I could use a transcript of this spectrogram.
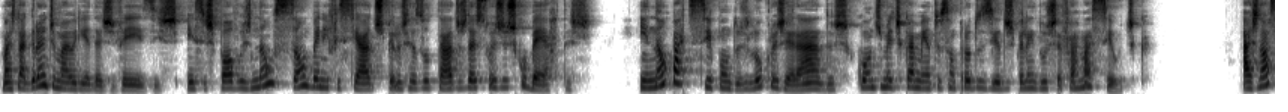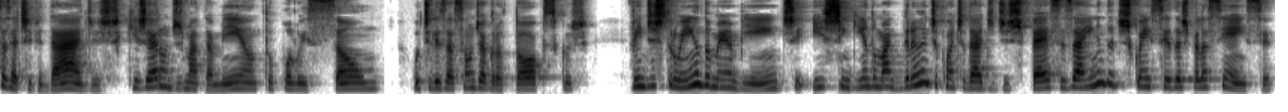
mas na grande maioria das vezes, esses povos não são beneficiados pelos resultados das suas descobertas e não participam dos lucros gerados quando os medicamentos são produzidos pela indústria farmacêutica. As nossas atividades, que geram desmatamento, poluição, utilização de agrotóxicos, vêm destruindo o meio ambiente e extinguindo uma grande quantidade de espécies ainda desconhecidas pela ciência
